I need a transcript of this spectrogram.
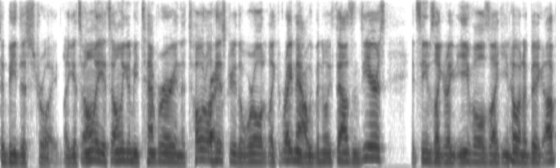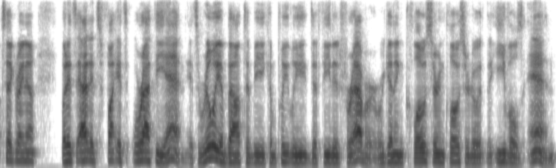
to be destroyed. Like it's only it's only going to be temporary in the total right. history of the world. Like right now, we've been doing thousands of years. It seems like right evil's like you know in a big uptick right now, but it's at its fun. It's we're at the end. It's really about to be completely defeated forever. We're getting closer and closer to the evil's end,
